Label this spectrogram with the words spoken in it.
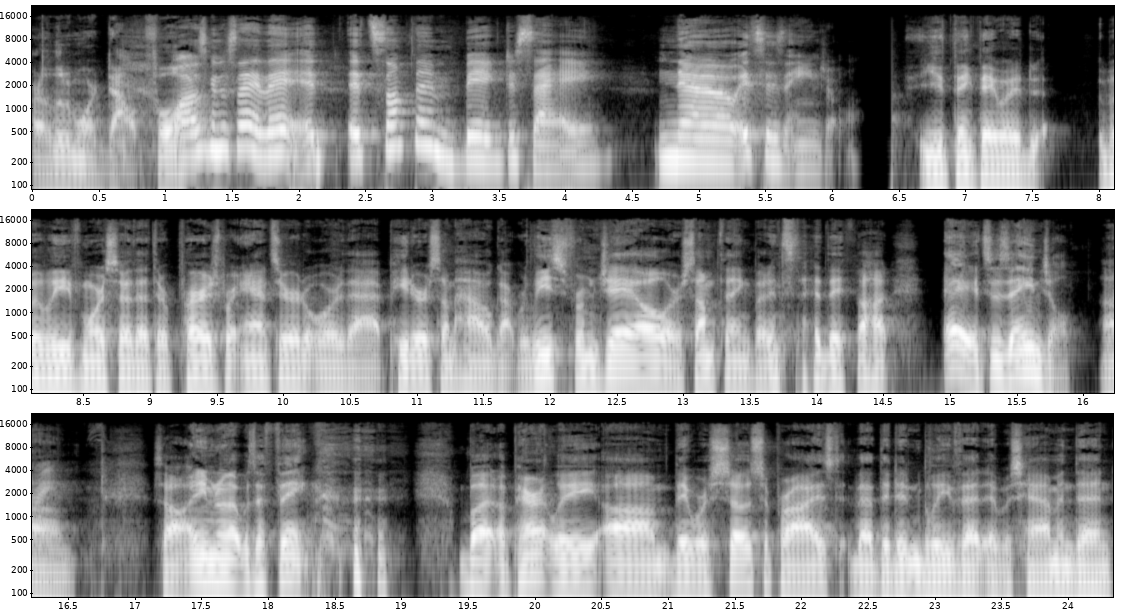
are a little more doubtful. Well, I was gonna say that it, it's something big to say, no, it's his angel. You think they would believe more so that their prayers were answered or that Peter somehow got released from jail or something, but instead they thought, hey, it's his angel. Right. Um, so I didn't even know that was a thing. but apparently, um, they were so surprised that they didn't believe that it was him, and then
